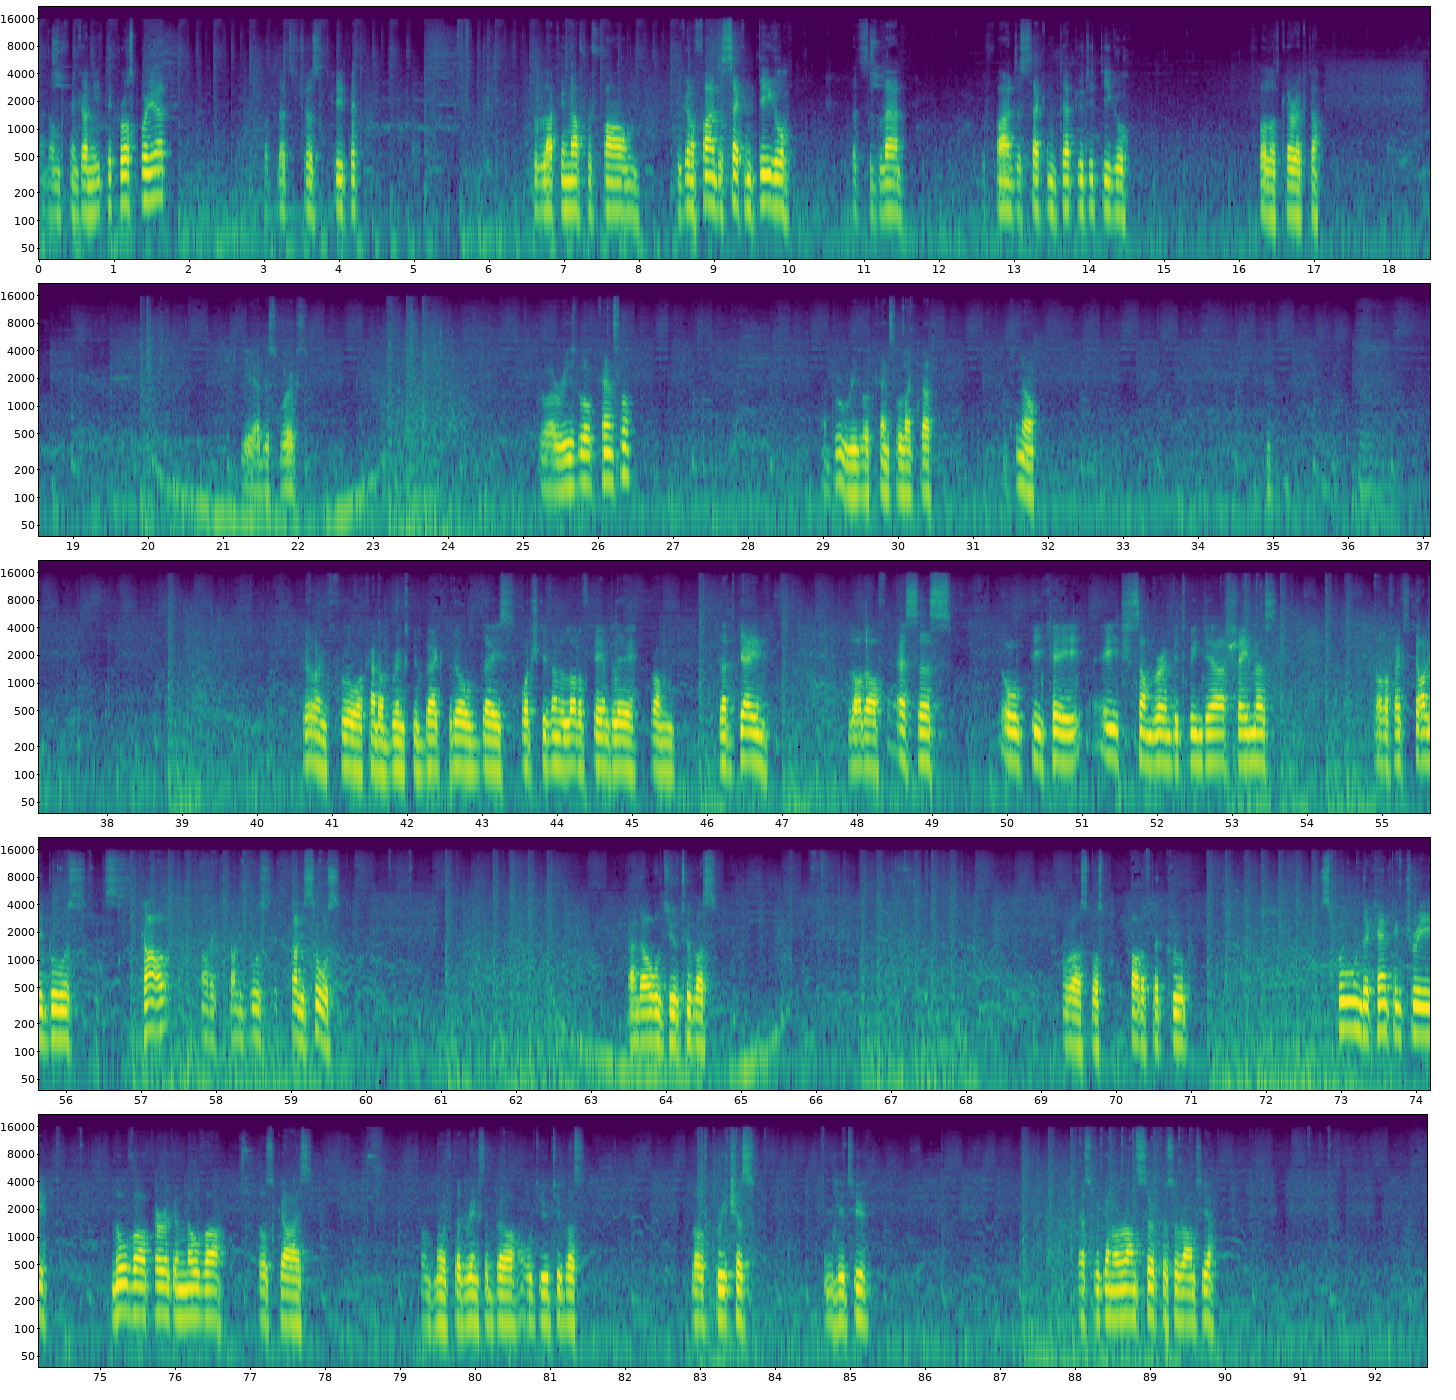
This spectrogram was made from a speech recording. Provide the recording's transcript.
I don't think I need the crossbow yet. But let's just keep it. We're lucky enough we found... We're gonna find a second Deagle. That's the plan. To find a second Deputy Deagle that character. Yeah, this works. Do I reload cancel? I do reload cancel like that. Good to know. Going through kind of brings me back to the old days. Watched even a lot of gameplay from that game. A lot of SS, OPKH somewhere in between there, Seamus. A lot of Excaliburs, Excal, not Excaliburs, Excalisors. Kinda old YouTubers. Who else was part of that group? Spoon, the camping tree, Nova, Paragon Nova, those guys. Don't know if that rings a bell, old YouTubers. A lot of creatures in here too. Guess we're gonna run circles around here.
